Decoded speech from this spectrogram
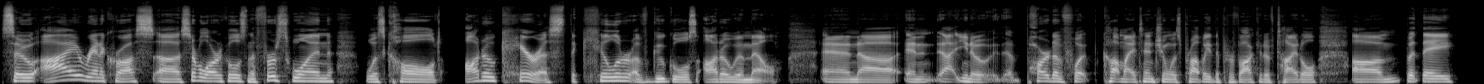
So I ran across uh, several articles, and the first one was called AutoKeras, the killer of Google's AutoML. And uh, and uh, you know, part of what caught my attention was probably the provocative title. Um, but they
